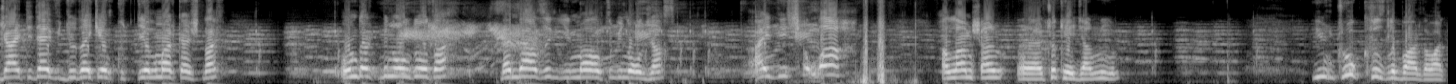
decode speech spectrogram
Cahit'i de videodayken kutlayalım arkadaşlar. 14 bin oldu o da. Ben de hazır 26 bin olacağız. Haydi inşallah. Allah'ım şu an e, çok heyecanlıyım. Çok hızlı bu arada bak.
